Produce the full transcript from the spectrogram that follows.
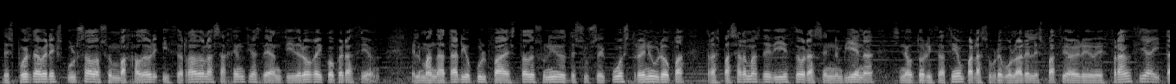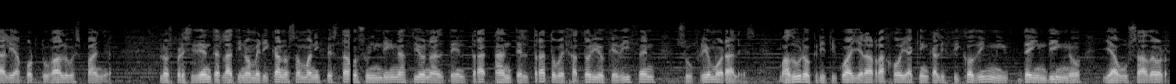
después de haber expulsado a su embajador y cerrado las agencias de antidroga y cooperación. El mandatario culpa a Estados Unidos de su secuestro en Europa tras pasar más de 10 horas en Viena sin autorización para sobrevolar el espacio aéreo de Francia, Italia, Portugal o España. Los presidentes latinoamericanos han manifestado su indignación ante el, trato vejatorio que dicen sufrió Morales. Maduro criticó ayer a Rajoy, a quien calificó de indigno y abusador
